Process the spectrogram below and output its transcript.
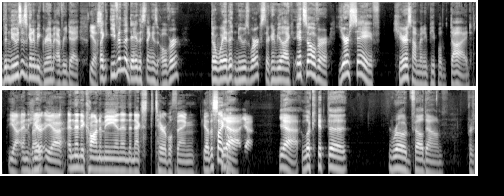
the news is going to be grim every day Yes. like even the day this thing is over the way that news works they're going to be like it's over you're safe here's how many people died yeah, and here, yeah, and then economy, and then the next terrible thing. Yeah, the cycle. yeah yeah yeah look at the road fell down for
